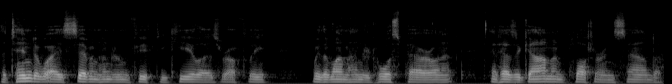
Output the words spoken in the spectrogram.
The tender weighs 750 kilos roughly, with a 100 horsepower on it. It has a Garmin plotter and sounder.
